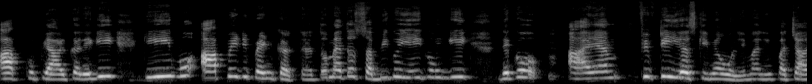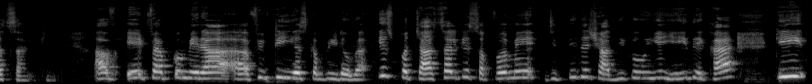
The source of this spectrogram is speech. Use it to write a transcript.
आपको प्यार करेगी कि वो आप पे डिपेंड करता है। तो मैं तो सभी को यही कहूँगी देखो आई एम फिफ्टी इयर्स की मैं होने वाली हूँ पचास साल की। अब एट फेब को मेरा फिफ्टी ईयर्स कंप्लीट होगा। इस पचास साल के सफ़र में जितनी देर शादी को हुई है, यही देखा है कि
